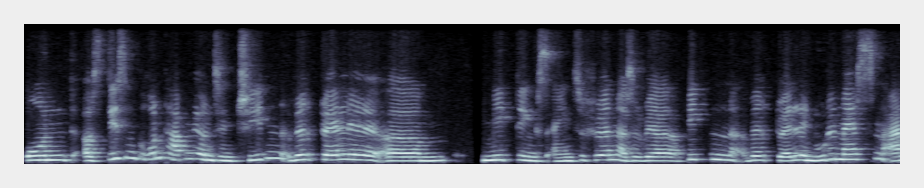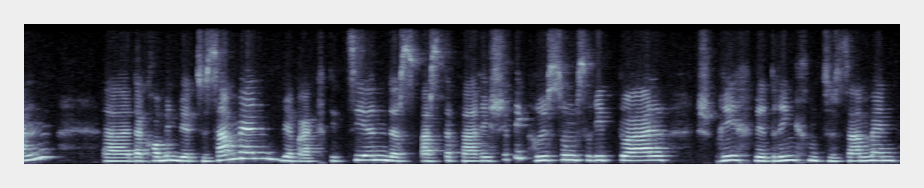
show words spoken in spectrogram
Und aus diesem Grund haben wir uns entschieden, virtuelle ähm, Meetings einzuführen. Also wir bieten virtuelle Nudelmessen an. Äh, da kommen wir zusammen, wir praktizieren das pastafarische Begrüßungsritual, Sprich, wir trinken zusammen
